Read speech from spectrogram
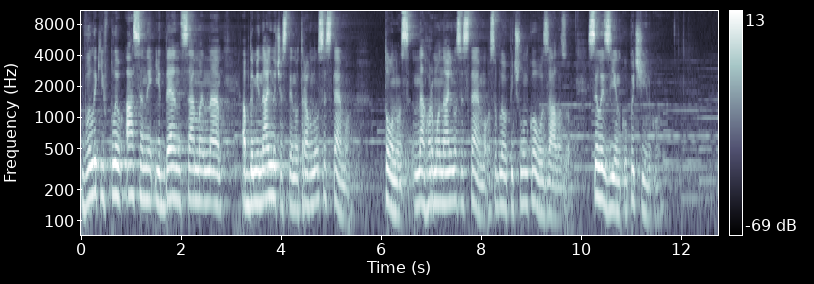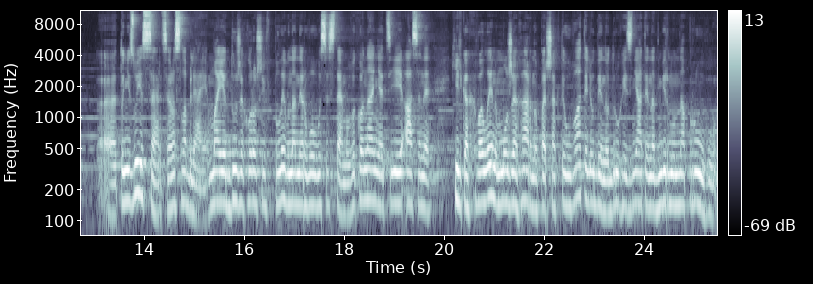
великий вплив асани іде саме на абдомінальну частину, травну систему, тонус, на гормональну систему, особливо підшлункову залозу, селезінку, печінку. Е, тонізує серце, розслабляє, має дуже хороший вплив на нервову систему. Виконання цієї асани кілька хвилин може гарно перше активувати людину, друге зняти надмірну напругу.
